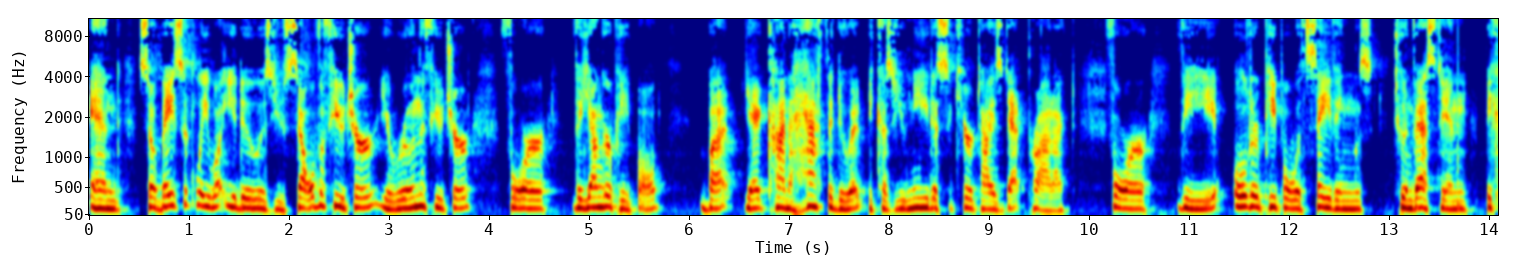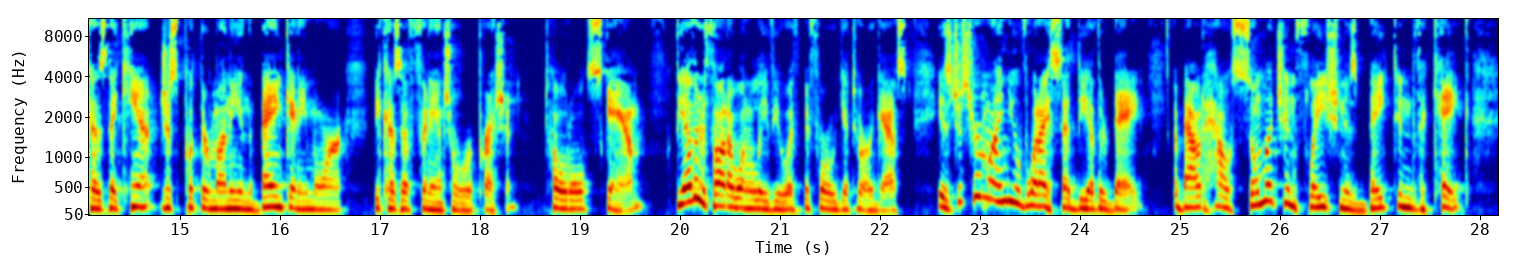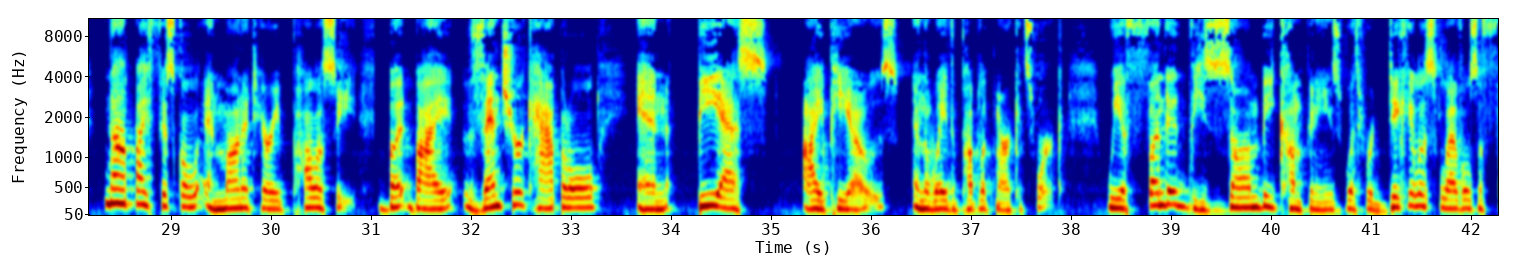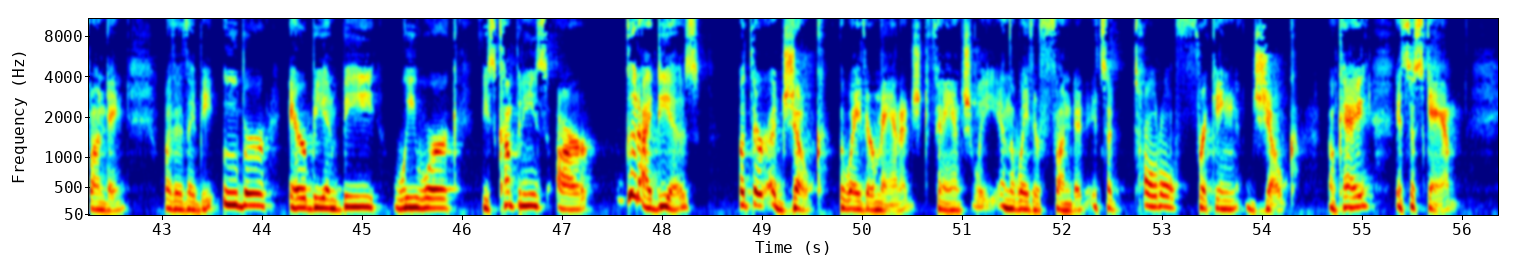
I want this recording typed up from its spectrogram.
And so basically what you do is you sell the future, you ruin the future for the younger people, but you kind of have to do it because you need a securitized debt product for the older people with savings to invest in because they can't just put their money in the bank anymore because of financial repression. Total scam. The other thought I want to leave you with before we get to our guest is just to remind you of what I said the other day about how so much inflation is baked into the cake, not by fiscal and monetary policy, but by venture capital and BS IPOs and the way the public markets work. We have funded these zombie companies with ridiculous levels of funding, whether they be Uber, Airbnb, WeWork. These companies are good ideas, but they're a joke the way they're managed financially and the way they're funded. It's a total freaking joke. Okay. It's a scam.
